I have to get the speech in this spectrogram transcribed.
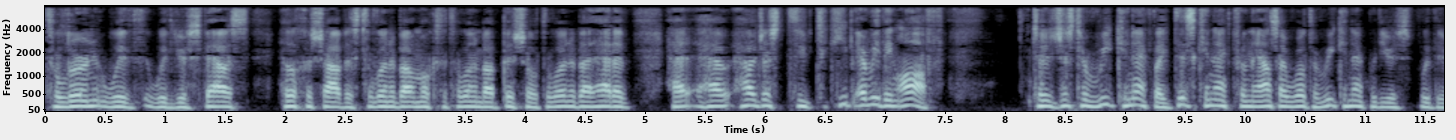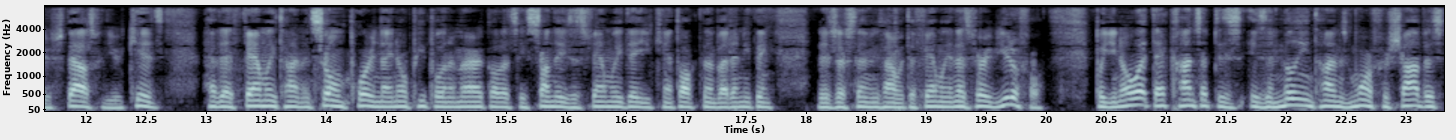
to learn with, with your spouse Hilchos Shabbos, to learn about Muktzah, to learn about Bishul, to learn about how to how how, how just to, to keep everything off to just to reconnect, like disconnect from the outside world, to reconnect with your with your spouse, with your kids, have that family time. It's so important. I know people in America that say Sundays is family day. You can't talk to them about anything. There's just spending time with the family, and that's very beautiful. But you know what? That concept is is a million times more for Shabbos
